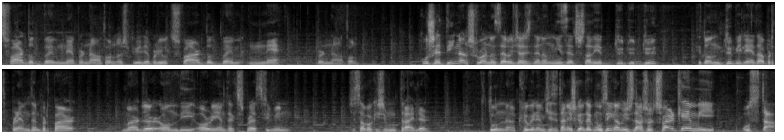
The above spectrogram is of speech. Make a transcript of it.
Çfarë do të bëjmë ne për NATO-n? Është pyetja për ju, çfarë do të bëjmë ne për NATO-n? Kush e di, na shkruan në 069 20 70 222, fiton 2 bileta për të premten për të parë Murder on the Orient Express, filmin që sapo kishim në trailer, Këtu në klubin e mëngjesit. Tani shkojmë tek muzika, miq të dashur. Çfarë kemi? Usta.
